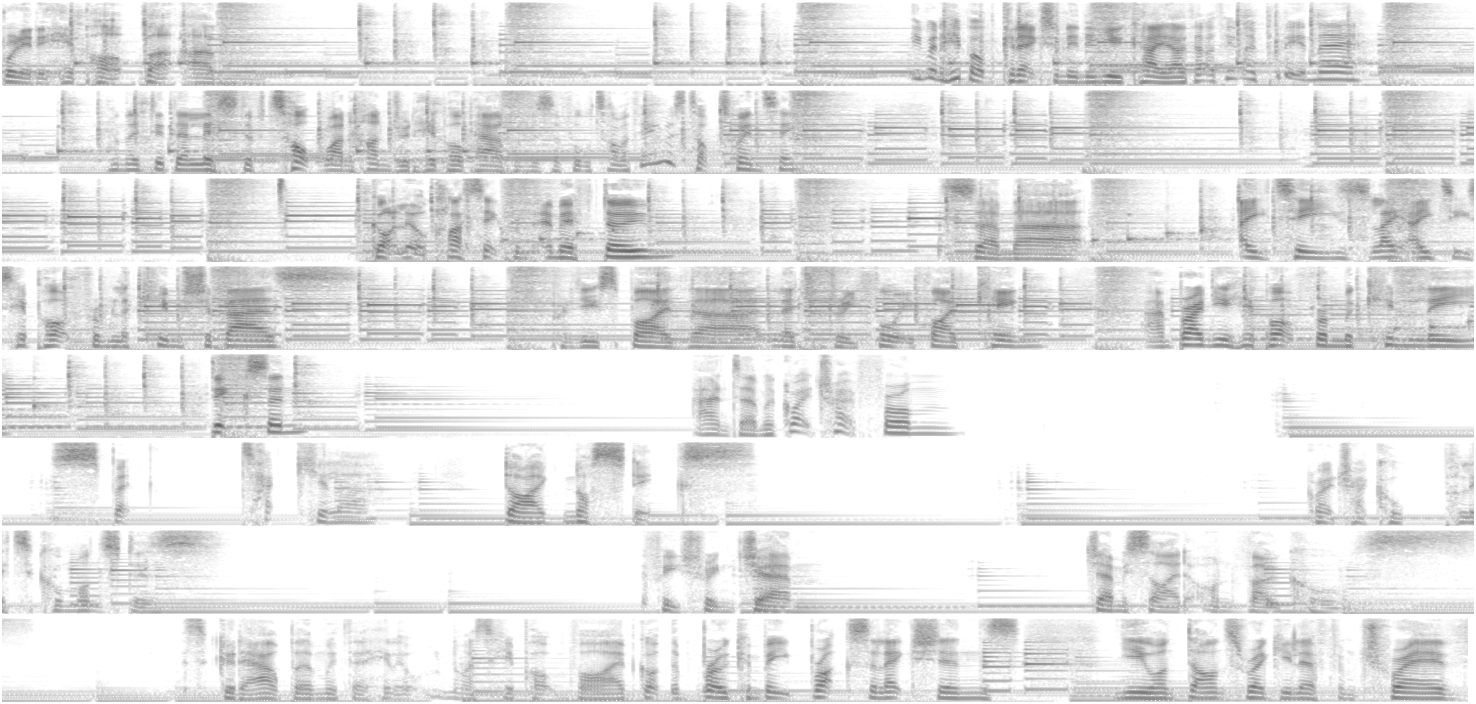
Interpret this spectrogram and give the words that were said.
Brilliant hip hop, but um, even Hip Hop Connection in the UK, I, th- I, think they put it in there when they did their list of top 100 hip hop albums of all time. I think it was top 20. Got a little classic from MF Doom. Some uh, 80s, late 80s hip hop from Lakim Shabazz, produced by the legendary 45 King, and brand new hip hop from McKinley Dixon. And um, a great track from Spectacular Diagnostics. Great track called Political Monsters, featuring Germ Germicide on vocals. It's a good album with a nice hip hop vibe. Got the Broken Beat Bruk selections, new on Dance Regular from Trev,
